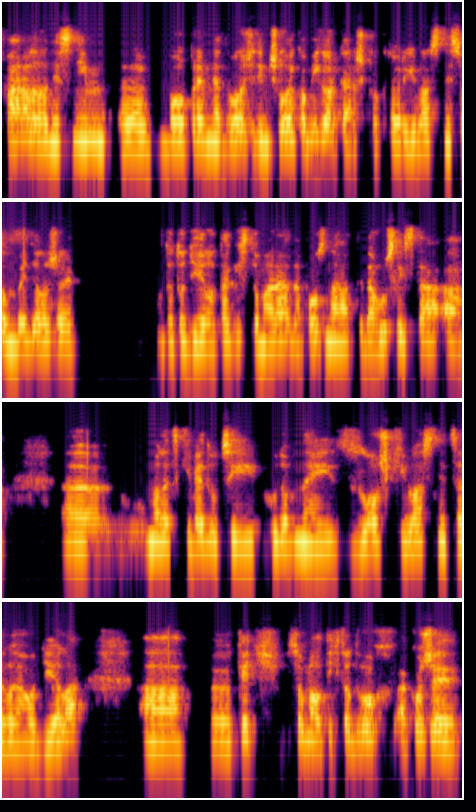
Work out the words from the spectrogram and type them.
paralelne s ním e, bol pre mňa dôležitým človekom Igor Karško, ktorý vlastne som vedel, že toto dielo takisto má rád a pozná, teda huslista a e, umelecký vedúci hudobnej zložky vlastne celého diela. A keď som mal týchto dvoch akože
